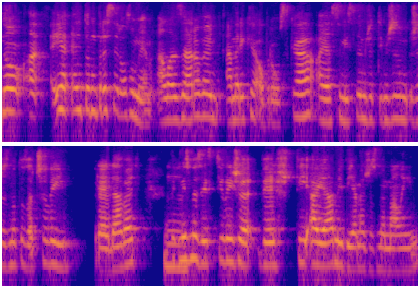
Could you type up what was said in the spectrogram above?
No, a ja, ja tomu presne rozumiem, ale zároveň Amerika je obrovská a ja si myslím, že tým, že, že sme to začali predávať, mm. tak my sme zistili, že vieš, ty a ja, my vieme, že sme mali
